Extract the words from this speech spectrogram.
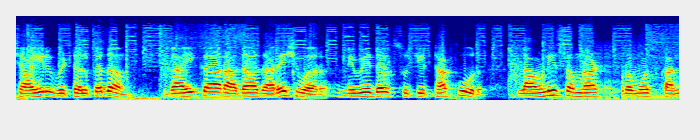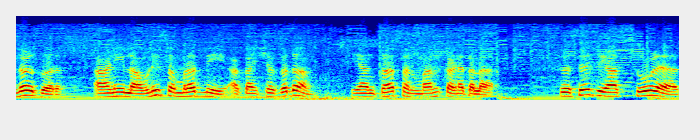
शाहीर विठ्ठल कदम गायिका राधा धारेश्वर निवेदक सुचित ठाकूर लावणी सम्राट प्रमोद कांदळकर आणि लावणी सम्राज्ञी आकांक्षा कदम यांचा सन्मान करण्यात आला. तसेच या सोहळ्यात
